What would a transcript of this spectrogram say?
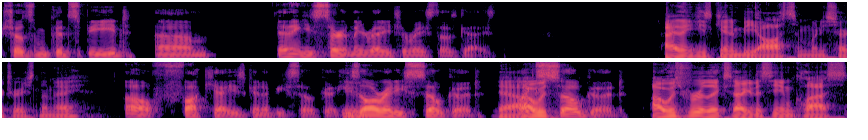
showed some good speed. Um, I think he's certainly ready to race those guys. I think he's gonna be awesome when he starts racing them. Hey. Oh fuck yeah, he's gonna be so good. He's Dude. already so good. Yeah, like, I was so good. I was really excited to see him class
